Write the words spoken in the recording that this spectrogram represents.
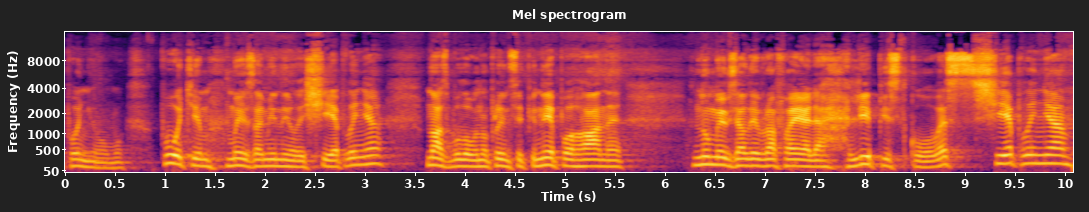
по ньому. Потім ми замінили щеплення. У нас було воно, в принципі, непогане. Ну, ми взяли в Рафаеля ліпісткове щеплення.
